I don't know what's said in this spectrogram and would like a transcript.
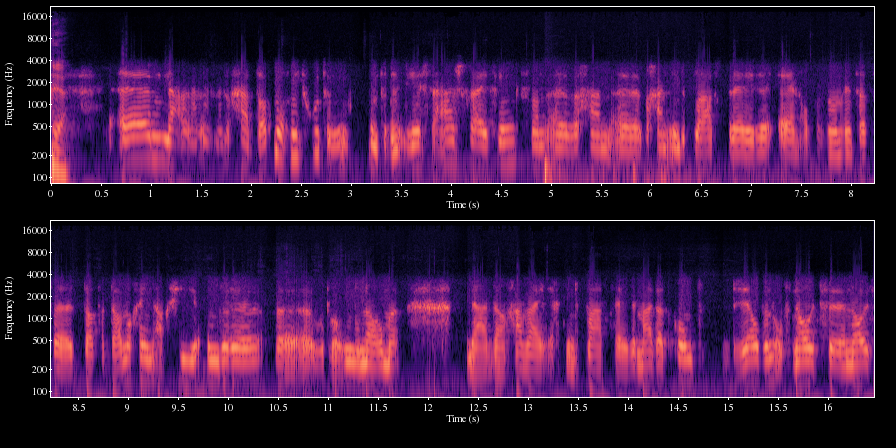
Ja. Ehm, nou, gaat dat nog niet goed? Dan komt er een eerste aanschrijving van eh, we, gaan, eh, we gaan in de plaats treden. En op het moment dat, eh, dat er dan nog geen actie onder, eh, wordt ondernomen, nou, dan wij echt in de plaats treden. Maar dat komt zelden of nooit, eh, nooit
